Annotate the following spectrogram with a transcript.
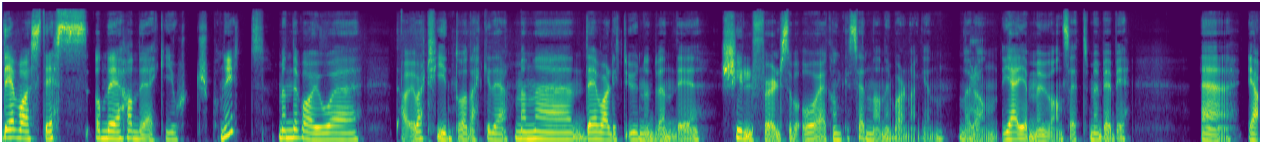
det var stress, og det hadde jeg ikke gjort på nytt, men det var jo eh, det har jo vært fint, og det er ikke det, men eh, det var litt unødvendig skyldfølelse. Å, jeg kan ikke sende han i barnehagen når han Jeg er hjemme uansett med baby. Eh, ja.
